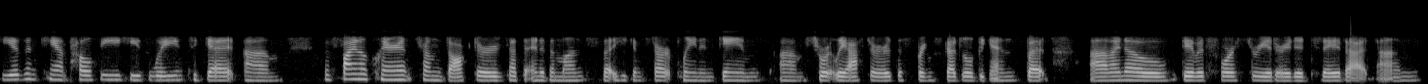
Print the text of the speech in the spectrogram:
he is in camp healthy. He's waiting to get um, the final clearance from doctors at the end of the month so that he can start playing in games um, shortly after the spring schedule begins. But um, I know David Forst reiterated today that um,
